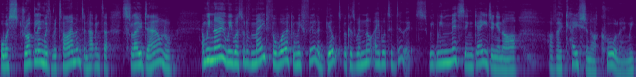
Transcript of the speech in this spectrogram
or we're struggling with retirement and having to slow down. Or, and we know we were sort of made for work and we feel a guilt because we're not able to do it. We, we miss engaging in our, our vocation, our calling. We,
